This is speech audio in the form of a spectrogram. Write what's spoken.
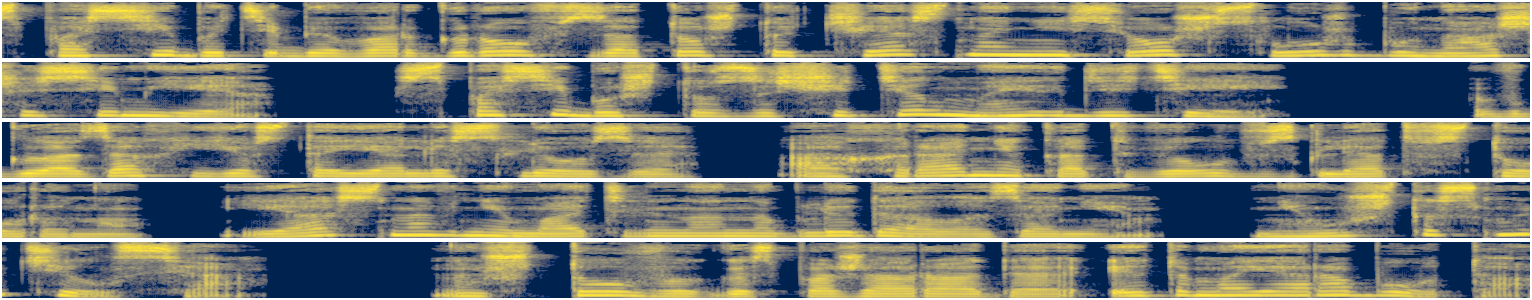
Спасибо тебе, Варгров, за то, что честно несешь службу нашей семье. Спасибо, что защитил моих детей». В глазах ее стояли слезы, а охранник отвел взгляд в сторону. Ясно внимательно наблюдала за ним. Неужто смутился? «Ну что вы, госпожа Рада, это моя работа».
